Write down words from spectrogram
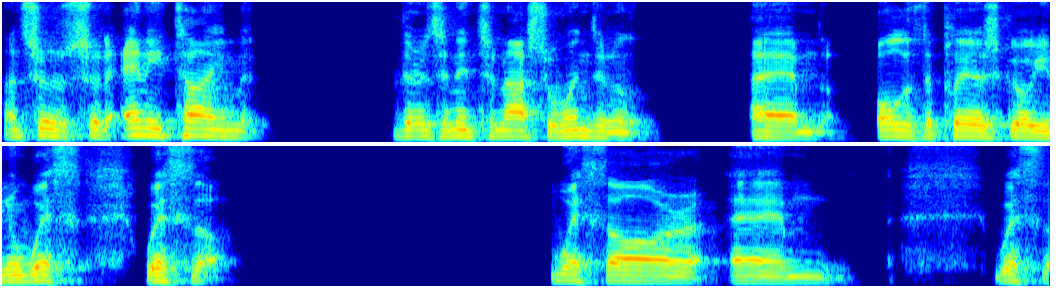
and so sort of any time there's an international window, um, all of the players go, you know, with with with our um, with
